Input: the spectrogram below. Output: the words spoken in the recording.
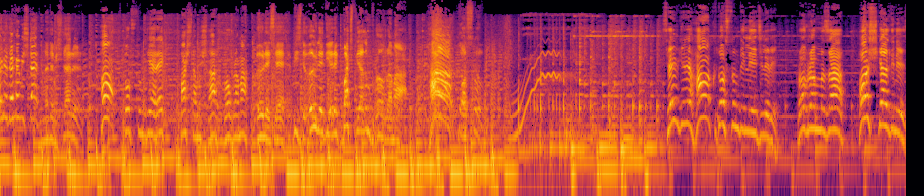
öyle dememişler. Ne demişler? Ha dostum diyerek başlamışlar programa. Öyleyse biz de öyle diyerek başlayalım programa. Ha dostum. Sevgili Halk Dostum dinleyicileri, programımıza hoş geldiniz.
